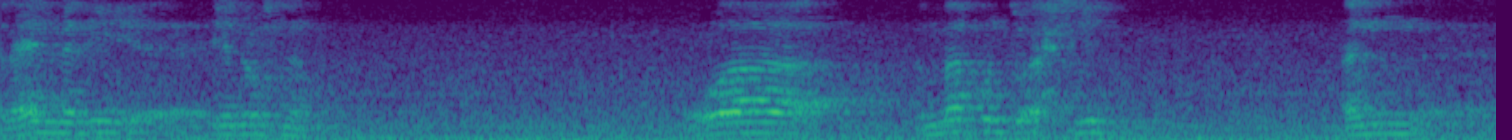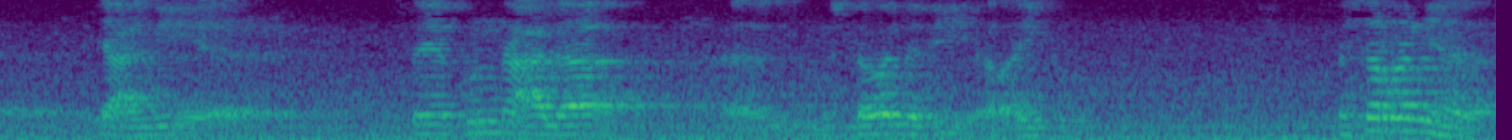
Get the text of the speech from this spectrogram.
العلم الذي يدرسناه وما كنت أحسب أن يعني سيكون على المستوى الذي رأيته. فسرني هذا.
